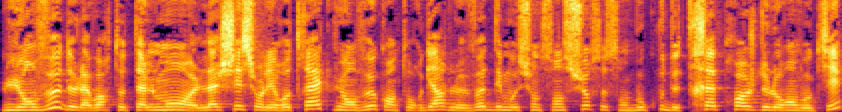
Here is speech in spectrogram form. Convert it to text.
lui en veut de l'avoir totalement lâché sur les retraites, lui en veut quand on regarde le vote des motions de censure. Ce sont beaucoup de très proches de Laurent Wauquiez.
